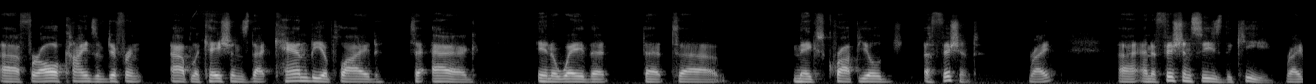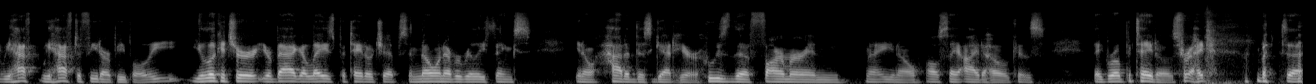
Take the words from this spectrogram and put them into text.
uh, for all kinds of different applications that can be applied to ag in a way that that uh, makes crop yield efficient, right? Uh, and efficiency is the key, right? We have we have to feed our people. You look at your your bag of Lay's potato chips, and no one ever really thinks, you know, how did this get here? Who's the farmer in, uh, you know, I'll say Idaho because they grow potatoes, right? but uh,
